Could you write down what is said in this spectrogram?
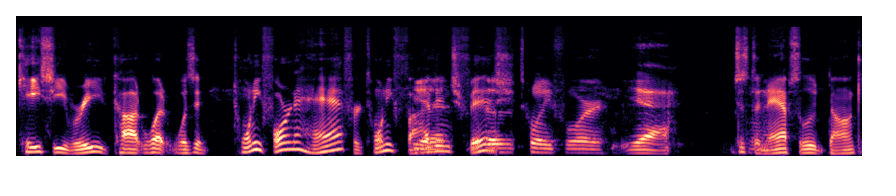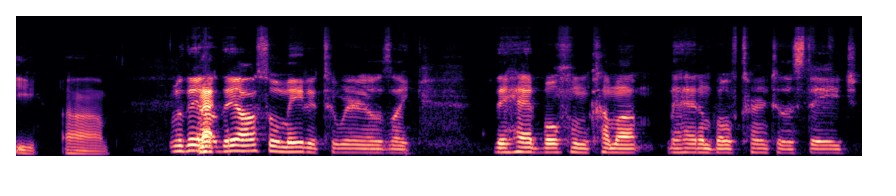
Casey Reed caught what was it 24 and a half or 25 Yeah, inch fish? 24. yeah. Just an absolute donkey. Um, Well, they I- they also made it to where it was like they had both of them come up. They had them both turn to the stage,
